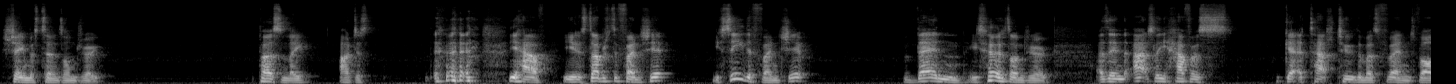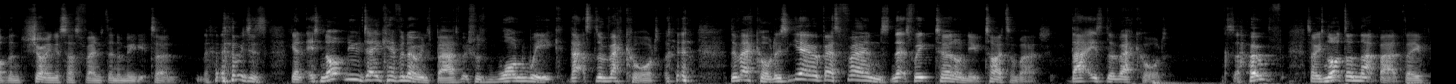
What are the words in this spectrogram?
Sheamus turns on Drew. Personally, I just you have you establish the friendship, you see the friendship, then he turns on Drew, as in actually have us get attached to them as friends rather than showing us as friends then immediate turn. which is again, it's not New Day Kevin Owens bad, which was one week. That's the record. the record is yeah we're best friends. Next week turn on you title match. That is the record. So hope so he's not done that bad. They've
